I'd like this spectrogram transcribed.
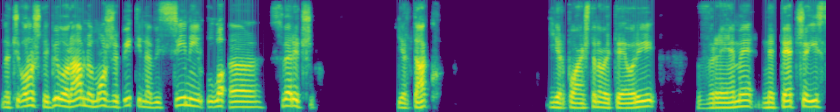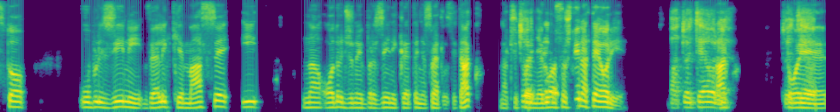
znači ono što je bilo ravno može biti na visini lo, uh, sferično. Jer tako? Jer po Einsteinovoj teoriji vreme ne teče isto u blizini velike mase i na određenoj brzini kretanja svetlosti, tako? Znači, to, to je, je njegova suština teorije. Pa to je teorija. Tako? To, to je, je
